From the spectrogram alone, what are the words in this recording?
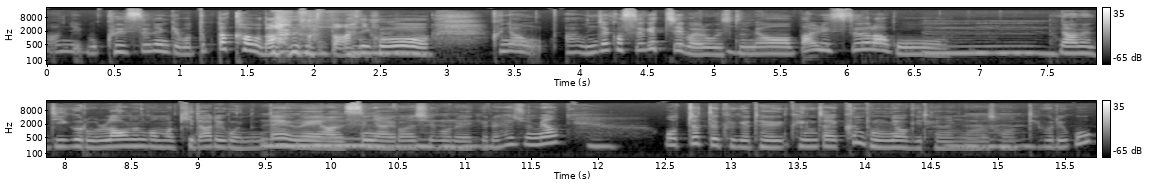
아니 뭐 글 쓰는 게 뭐 뚝딱하고 나오는 것도 아니고 그냥 아, 언젠가 쓰겠지 막 이러고 있으면 빨리 쓰라고 음. 나는 네 글 올라오는 것만 기다리고 있는데 음. 왜안 쓰냐 이런 식으로 음. 얘기를 해주면 음. 어쨌든 그게 되게 굉장히 큰 동력이 되는 거예요 음. 저한테 그리고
